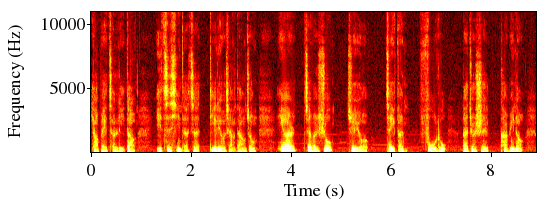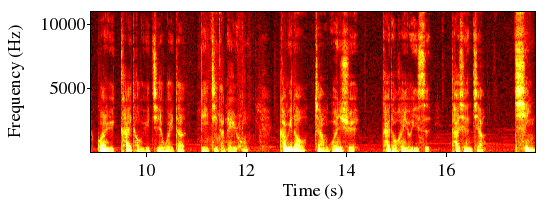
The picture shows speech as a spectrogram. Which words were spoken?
要被整理到一致性的这第六讲当中，因而这本书就有这份附录，那就是卡维诺关于开头与结尾的笔记的内容。卡米诺讲文学。开头很有意思，他先讲轻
